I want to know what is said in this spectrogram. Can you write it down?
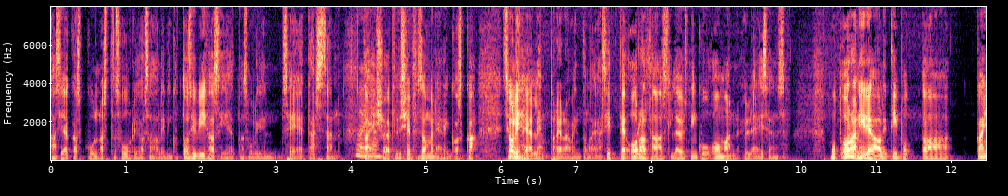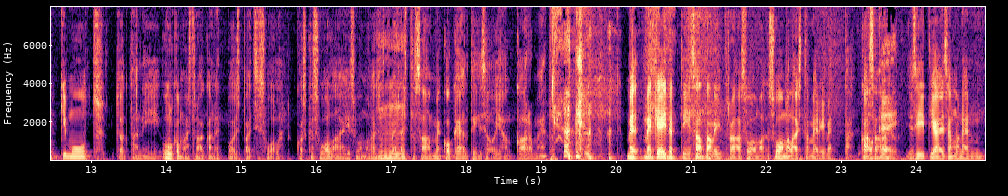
asiakaskunnasta suuri osa oli niin kuin tosi vihaisia, että mä suljin CETSn oh, tai Chef, Chef Sommelierin, koska se oli heidän lemppariravintola. Ja sitten Ora taas löysi niin kuin oman yleisönsä. Mutta Oran idea oli tiputtaa kaikki muut tota niin, ulkomaiset raaka-aineet pois, paitsi suolan, koska suolaa ei suomalaisesta mm. vedestä saa. Me kokeiltiin, se on ihan karmeeta. me, me keitettiin 100 litraa suoma, suomalaista merivettä kasaan, okay. ja siitä jäi semmoinen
